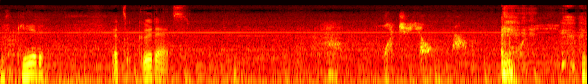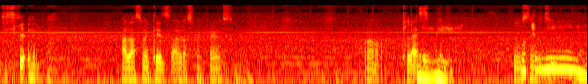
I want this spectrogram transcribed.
Let's get it. That's a good ass. Watch your mouth. I'm just kidding. I lost my kids. I lost my parents. Oh, classic. You? Let me What you send it to you. mean?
